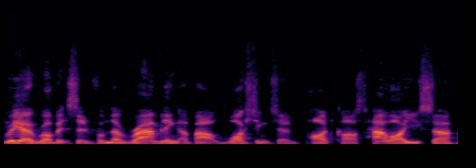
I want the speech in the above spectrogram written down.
Rio Robinson from the Rambling About Washington podcast. How are you, sir?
